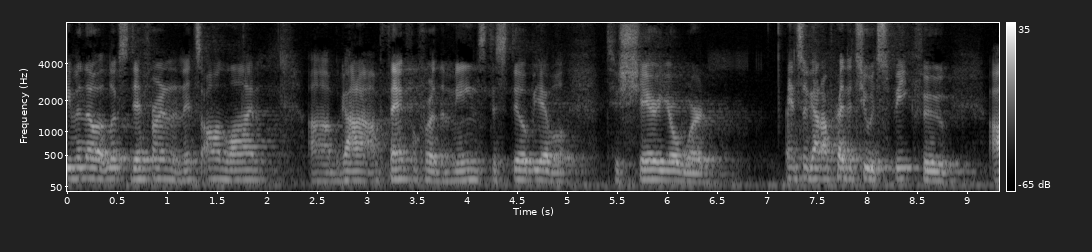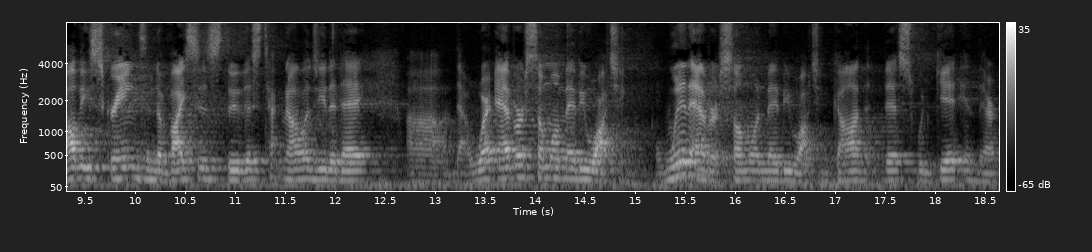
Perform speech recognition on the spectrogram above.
even though it looks different and it's online. Um, God, I'm thankful for the means to still be able to share your word. And so, God, I pray that you would speak through all these screens and devices, through this technology today, uh, that wherever someone may be watching, whenever someone may be watching, God, that this would get in their,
